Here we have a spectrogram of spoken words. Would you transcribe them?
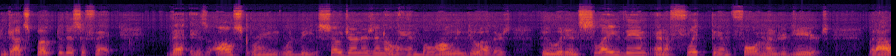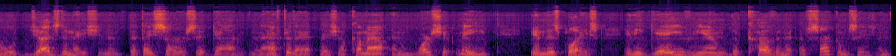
And God spoke to this effect that his offspring would be sojourners in a land belonging to others, who would enslave them and afflict them 400 years. But I will judge the nation that they serve, said God, and after that they shall come out and worship me in this place. And he gave him the covenant of circumcision.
